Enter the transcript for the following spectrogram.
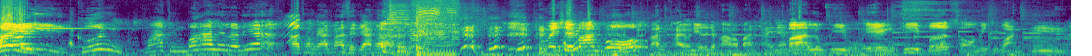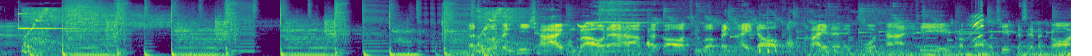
เฮ้ยคุณมาถึงบ้านเลยเหรอเนี่ยเอาทำงานบ้านเสร็จยังอะ ไม่ใช่บ้านผม บ้านใครวันนี้เราจะพามาบ้านใครเนี่ยบ้านลูกพี่ผมเองที่เบิร์ดสอมีสุวรรณอืมก็ถื เป็นพี่ชายของเรานะครับ แล้วก็ถือว่าเป็นไอดอลของใครหลายๆคนที่ประกอบอาชีพเกษตรกร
